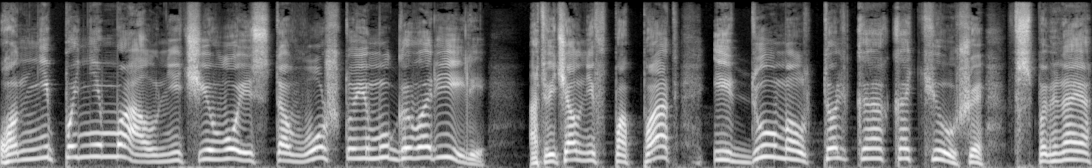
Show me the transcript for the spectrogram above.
Он не понимал ничего из того, что ему говорили — отвечал не в попад и думал только о Катюше, вспоминая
